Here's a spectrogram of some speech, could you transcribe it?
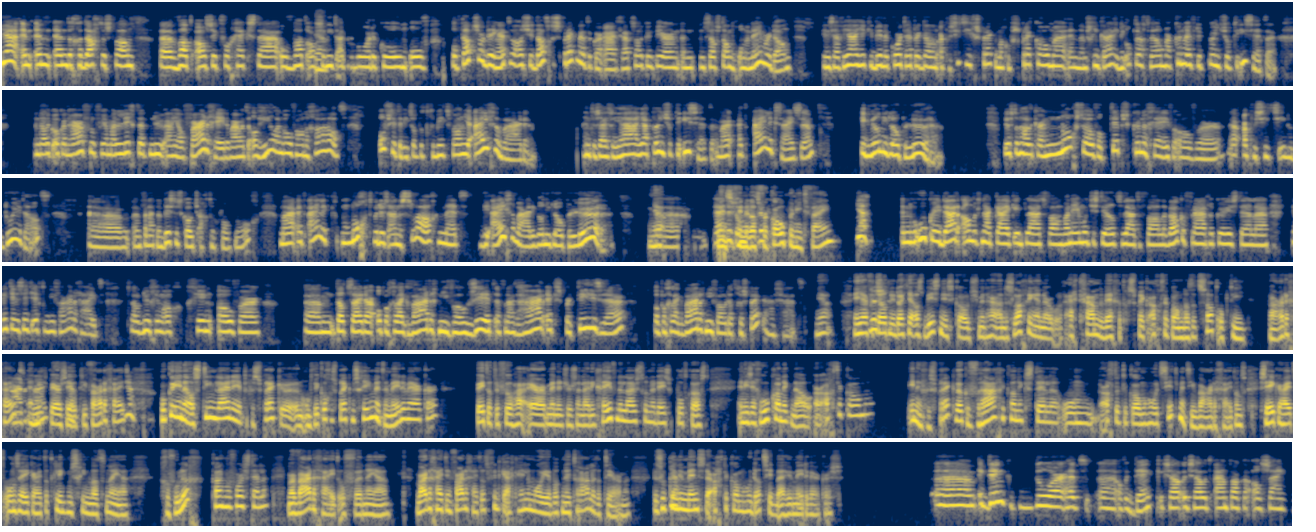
ja en, en, en de gedachtes van eh, wat als ik voor gek sta, of wat als Ja. ik niet uit mijn woorden kom, of, of dat soort dingen. Terwijl als je dat gesprek met elkaar aangaat, zal ik een keer een, een, een zelfstandig ondernemer dan. En die zei van ja, Jikkie, binnenkort heb ik dan een acquisitiegesprek. Ik mag op gesprek komen en eh, misschien krijg ik die opdracht wel, maar kunnen we even de puntjes op de i zetten? En dat ik ook aan haar vroeg van ja, maar ligt het nu aan jouw vaardigheden, waar we het al heel lang over hadden gehad? Of zit er iets op het gebied van je eigen waarde? En toen zei ze ja, ja, puntjes op de i zetten. Maar uiteindelijk zei ze, ik wil niet lopen leuren. Dus dan had ik haar nog zoveel tips kunnen geven over ja, acquisitie en hoe doe je dat? Ehm, en vanuit mijn businesscoach achtergrond nog. Maar uiteindelijk mochten we dus aan de slag met die eigenwaarde. Ik wil niet lopen leuren. Ja. Ehm, Mensen dus vinden dat verkopen niet fijn. En hoe kun je daar anders naar kijken in plaats van wanneer moet je stilte laten vallen? Welke vragen kun je stellen? Weet je, dan zit je echt op die vaardigheid. Terwijl het nu ging, ging over ehm, dat zij daar op een gelijkwaardig niveau zit en vanuit haar expertise op een gelijkwaardig niveau dat gesprek aangaat. Ja, en jij Dus- vertelt nu dat jij als business coach met haar aan de slag ging en er eigenlijk gaandeweg het gesprek achterkwam dat het zat op die waardigheid, en niet per se ja. op die vaardigheid. Ja. Hoe kun je nou als teamleider, je hebt een gesprek, eh, een ontwikkelgesprek misschien met een medewerker. Ik weet dat er veel HR-managers en leidinggevenden luisteren naar deze podcast en die zeggen, hoe kan ik nou erachter komen in een gesprek? Welke vragen kan ik stellen om erachter te komen hoe het zit met die waardigheid? Want zekerheid, onzekerheid, dat klinkt misschien wat, nou ja, gevoelig, kan ik me voorstellen. Maar waardigheid of, eh, nou ja, waardigheid en vaardigheid, dat vind ik eigenlijk hele mooie, wat neutralere termen. Dus hoe kunnen mensen erachter komen hoe dat zit bij hun medewerkers? Ehm, ik denk door het, eh, of ik denk, ik zou, ik zou het aanpakken als zijn,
